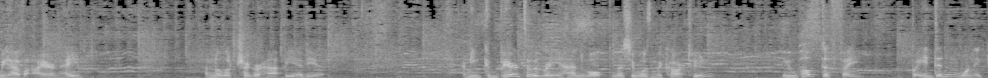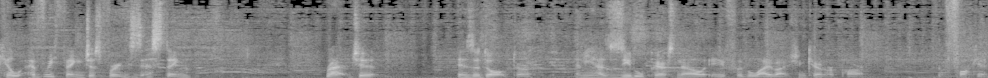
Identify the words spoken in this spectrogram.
We have Ironhide, another trigger happy idiot. I mean, compared to the right hand of Optimus he was in the cartoon, he loved to fight, but he didn't want to kill everything just for existing. Ratchet is a doctor, and he has zero personality for the live action counterpart. But fuck it.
